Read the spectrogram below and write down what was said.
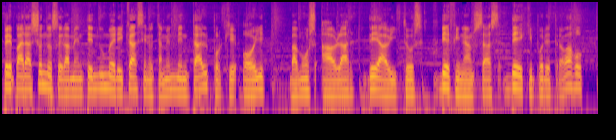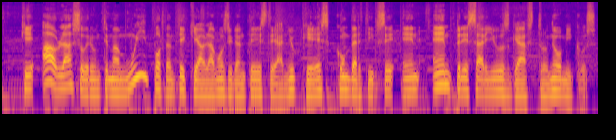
preparación no solamente numérica, sino también mental, porque hoy vamos a hablar de hábitos, de finanzas, de equipo de trabajo, que habla sobre un tema muy importante que hablamos durante este año, que es convertirse en empresarios gastronómicos.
